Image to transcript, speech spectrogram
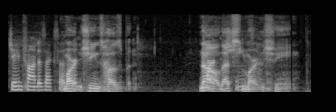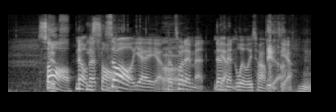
Jane Fonda's ex-husband. Martin Sheen's husband. No, Martin that's Sheen's Martin Sheen. Sol. No, He's that's Sol. Sol. Yeah, yeah, yeah. That's uh, what I meant. I Yeah. meant Lily Tomlins. Yeah. Yeah. Hmm.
